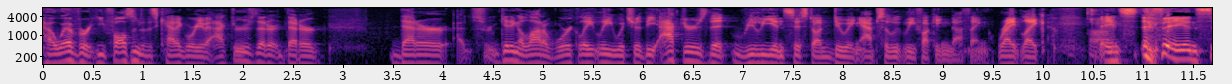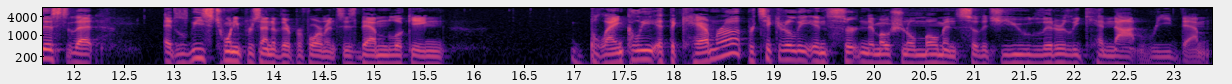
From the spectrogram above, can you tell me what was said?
However, he falls into this category of actors that are that are that are uh, sort of getting a lot of work lately, which are the actors that really insist on doing absolutely fucking nothing, right? Like they, uh-huh. ins- they insist that at least 20% of their performance is them looking blankly at the camera, particularly in certain emotional moments, so that you literally cannot read them.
